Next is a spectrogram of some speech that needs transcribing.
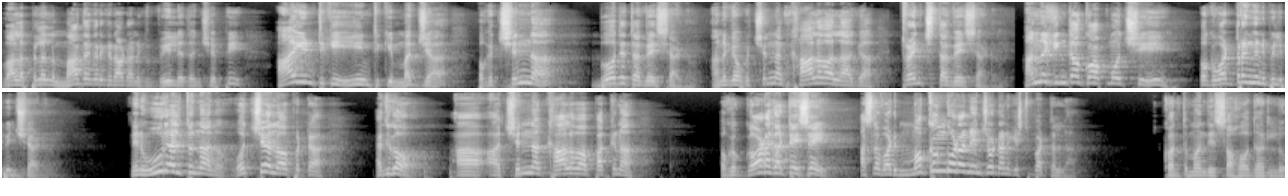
వాళ్ళ పిల్లలు మా దగ్గరికి రావడానికి వీల్లేదని చెప్పి ఆ ఇంటికి ఈ ఇంటికి మధ్య ఒక చిన్న బోధి తవ్వేశాడు. అనగా ఒక చిన్న కాలువలాగా ట్రెంచ్ తవ్వేశాడు. అన్నకి ఇంకా కోపం వచ్చి ఒక వడ్రంగిని పిలిపించాడు. నేను ఊరు వెళ్తున్నాను వచ్చే లోపట అదిగో ఆ చిన్న కాలువ పక్కన ఒక గోడ కట్టేసేయి. అసలు వాడి ముఖం కూడా నేను చూడడానికి ఇష్టపట్టల్లా కొంతమంది సహోదరులు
